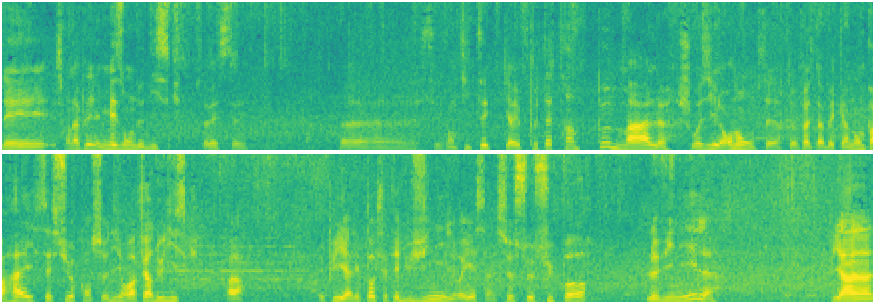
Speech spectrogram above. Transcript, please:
Ce qu'on appelait les maisons de disques. Vous savez, c'est euh, ces entités qui avaient peut-être un peu mal choisi leur nom. C'est-à-dire qu'en fait, avec un nom pareil, c'est sûr qu'on se dit on va faire du disque. Voilà. Et puis à l'époque, c'était du vinyle. Vous voyez, ce, support, le vinyle, puis il y a un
